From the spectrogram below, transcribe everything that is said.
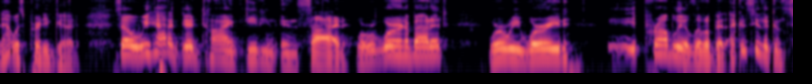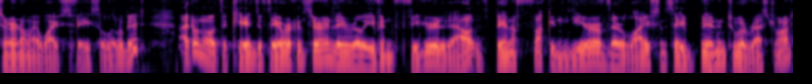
That was pretty good. So we had a good time eating inside. Were we worrying about it? Were we worried? Eh, probably a little bit. I could see the concern on my wife's face a little bit. I don't know what the kids, if they were concerned, they really even figured it out. It's been a fucking year of their life since they've been into a restaurant.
